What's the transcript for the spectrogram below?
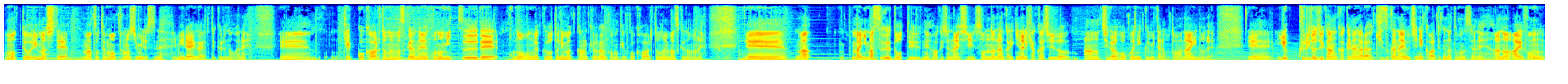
思っておりまして、まあとても楽しみですね、未来がやってくるのがね、え結構変わると思いますけどね、この3つで、この音楽を取り巻く環境なんかも結構変わると思いますけどもね、えまあまあ、今すぐどうっていうね、わけじゃないし、そんななんかいきなり180度あの違う方向に行くみたいなことはないので、えー、ゆっくりと時間かけながら気づかないうちに変わっていくんだと思うんですよね。あの iPhone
